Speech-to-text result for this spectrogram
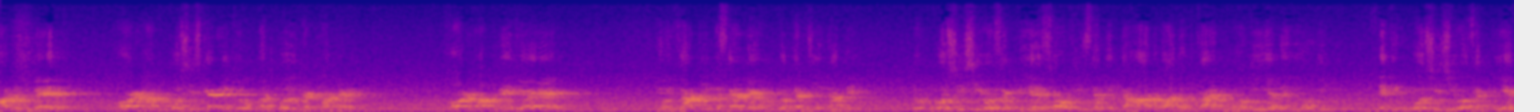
حافظ بیت اور ہم کوشش کریں کہ امت کو اکٹھا کریں اور اپنے جو ہے، جو ذاتی مسائل ہیں، ان کو ترجیح نہ دیں تو کوشش ہی ہو سکتی ہے، سو فیصد اتحاد عبادت قائم ہوگی یا نہیں ہوگی، لیکن کوشش ہی ہو سکتی ہے۔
